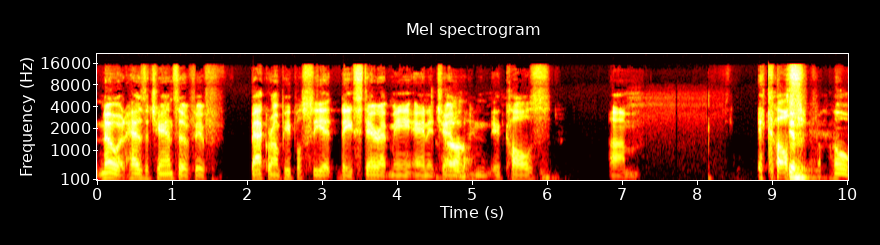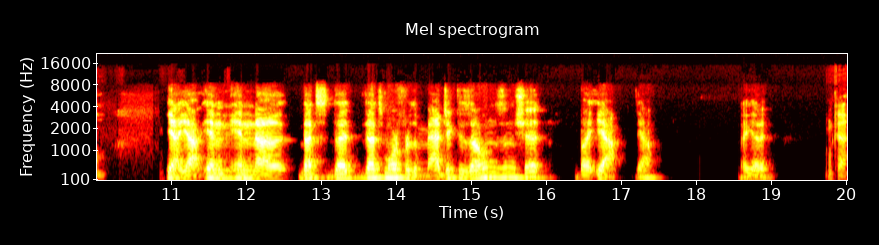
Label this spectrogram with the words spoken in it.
No, it has a chance of if background people see it, they stare at me, and it channel Oh. and it calls, um, it calls In- home. Yeah, yeah. In in uh that's that that's more for the magic zones and shit. But yeah, yeah. I get it. Okay.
